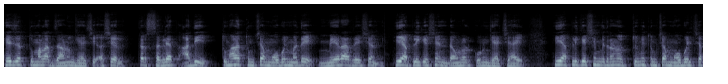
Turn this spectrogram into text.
हे जर तुम्हाला जाणून घ्यायचे असेल तर सगळ्यात आधी तुम्हाला तुमच्या मोबाईलमध्ये मेरा रेशन ही ॲप्लिकेशन डाउनलोड करून घ्यायची आहे. ही ॲप्लिकेशन मित्रांनो तुम्ही तुमच्या मोबाईलच्या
